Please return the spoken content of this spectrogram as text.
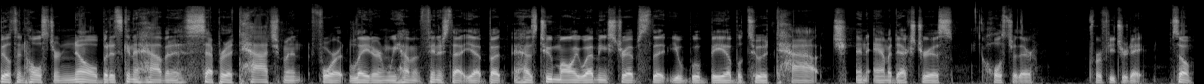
built-in holster no but it's going to have a separate attachment for it later and we haven't finished that yet but it has two MOLLE webbing strips that you will be able to attach an ambidextrous holster there for a future date. So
